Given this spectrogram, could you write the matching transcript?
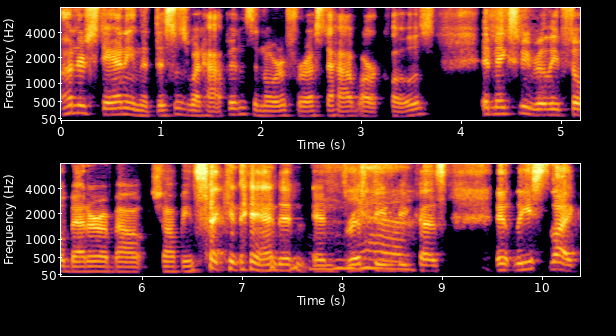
understanding that this is what happens in order for us to have our clothes it makes me really feel better about shopping secondhand and, and thrifting yeah. because at least like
